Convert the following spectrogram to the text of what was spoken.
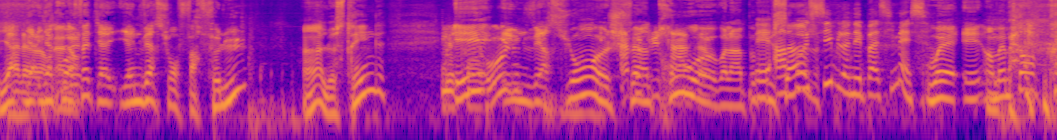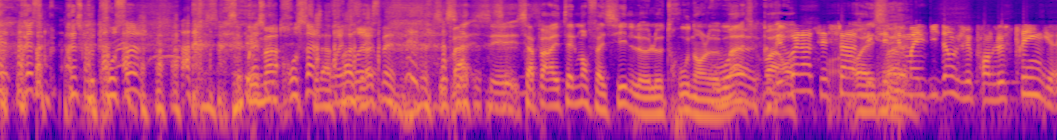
Il y a, il y a- il y a Alors, quoi alors. en fait? Il y a- il y, a une version farfelue, hein, le string, Le et, rouge. une version, euh, je Un fais un trou, euh, voilà, un peu Mais plus sage. impossible n'est pas si messe. Ouais, et en même temps, pre- presque, presque trop sage. C'est presque Emma, trop sage la pour phrase être de la semaine. Bah, ça paraît tellement facile le, le trou dans le Ouais, masque. Mais voilà, c'est ça. Ouais, c'est c'est- tellement évident que je vais prendre le string. Ouais,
